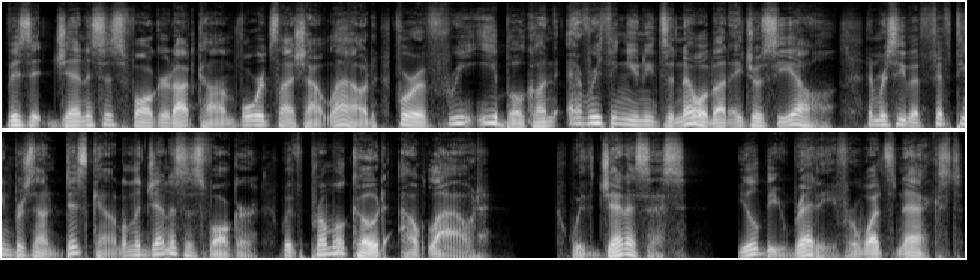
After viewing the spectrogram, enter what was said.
Visit genesisfogger.com forward slash out loud for a free ebook on everything you need to know about HOCl and receive a 15% discount on the Genesis Fogger with promo code OUTLOUD. With Genesis, you'll be ready for what's next.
